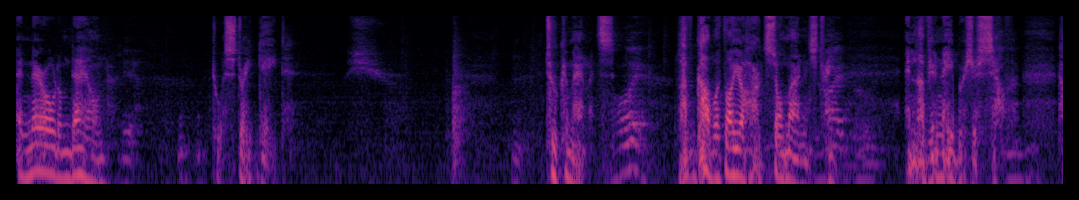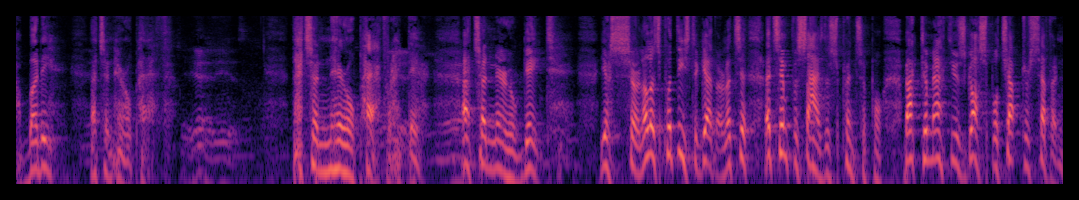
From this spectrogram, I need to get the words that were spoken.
and narrowed them down to a strait gate. Two commandments love God with all your heart, soul, mind, and strength, and love your neighbors yourself. Now, buddy, that's a narrow path. That's a narrow path right there. That's a narrow gate. Yes, sir. Now let's put these together. Let's, uh, let's emphasize this principle. Back to Matthew's Gospel, chapter 7.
